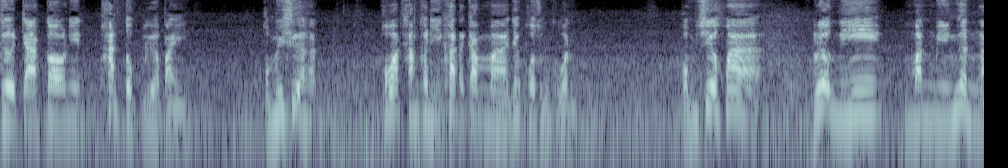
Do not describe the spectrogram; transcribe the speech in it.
เกิดจากกรณีพลัดตกเรือไป ผมไม่เชื่อครับ ราะว่าทำคดีฆาตกรรมมาเยอะพอสมควร ผมเชื่อว่าเรื่องนี้มันมีเงื่อนง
